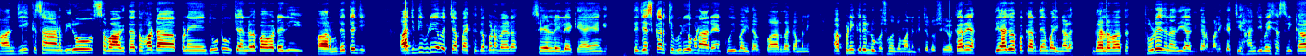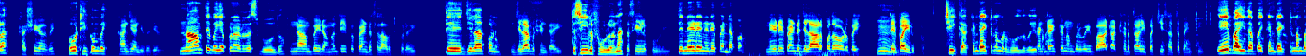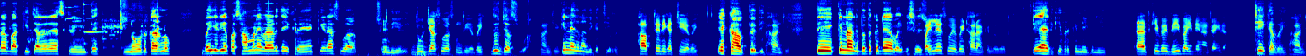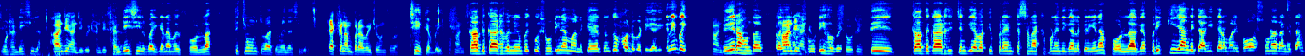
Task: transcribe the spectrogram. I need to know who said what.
Speaker 1: ਹਾਂਜੀ ਕਿਸਾਨ ਵੀਰੋ ਸਵਾਗਤ ਹੈ ਤੁਹਾਡਾ ਆਪਣੇ YouTube channel Bawa dairy farm ਦੇ ਉੱਤੇ ਜੀ। ਅੱਜ ਦੀ ਵੀਡੀਓ ਵਿੱਚ ਆਪਾਂ ਇੱਕ ਗੱਬਣ ਵੈੜ ਸੇਲ ਲਈ ਲੈ ਕੇ ਆਏ ਆਂਗੇ ਤੇ ਜਿਸ ਘਰ 'ਚ ਵੀਡੀਓ ਬਣਾ ਰਹੇ ਆ ਕੋਈ ਬਾਈ ਦਾ ਵਪਾਰ ਦਾ ਕੰਮ ਨਹੀਂ। ਆਪਣੀ ਘਰੇਲੂ ਪਸ਼ੂਆਂ 'ਚ ਮੰਨ ਕੇ ਚਲੋ ਸੇਲ ਕਰ ਰਿਹਾ। ਤੇ ਆਜੋ ਆਪਾਂ ਕਰਦੇ ਆਂ ਬਾਈ ਨਾਲ ਗੱਲਬਾਤ। ਥੋੜੇ ਦਿਨਾਂ ਦੀ ਆ ਗਈ ਕਰਮ ਵਾਲੀ ਕੱਚੀ। ਹਾਂਜੀ ਬਾਈ ਸਤਿ ਸ੍ਰੀ ਅਕਾਲ।
Speaker 2: ਸਤਿ ਸ਼੍ਰੀ ਅਕਾਲ ਬਈ।
Speaker 1: ਹੋ ਠੀਕ ਹੋ ਬਾਈ?
Speaker 2: ਹਾਂਜੀ ਹਾਂਜੀ ਵਧੀਆ।
Speaker 1: ਨਾਮ ਤੇ ਬਾਈ ਆਪਣਾ ਐਡਰੈਸ ਬੋਲ ਦਿਓ।
Speaker 2: ਨਾਮ ਬਈ ਰਮਨਦੀਪ ਪਿੰਡ ਸਲਾਵਤਪੁਰਾ ਜੀ।
Speaker 1: ਤੇ ਜ਼ਿਲ੍ਹਾ ਆਪਾਂ ਨੂੰ?
Speaker 2: ਜ਼ਿਲ੍ਹਾ ਬਠਿੰਡਾ ਜੀ।
Speaker 1: ਤਹਿਸੀਲ ਫੂਲ ਹੈ ਨਾ
Speaker 2: ਤਹਿਸੀਲ ਫੂਲ ਜੀ।
Speaker 1: ਤੇ ਨੇੜੇ ਨੇੜੇ ਪਿੰਡ ਆਪਾਂ ਨੂੰ?
Speaker 2: ਨੇੜੇ ਪਿੰਡ ਜਲਾਲ ਭਦੌੜ ਬਈ
Speaker 1: ਹੂੰ।
Speaker 2: ਤੇ ਭਾਈ ਰੂਪ।
Speaker 1: ਠੀਕ ਆ ਕੰਟੈਕਟ ਨੰਬਰ ਬੋਲ ਦਿਓ ਬਾਈ ਆਪਣਾ।
Speaker 2: ਕੰਟੈਕਟ ਨੰਬਰ ਬਈ 6284825735
Speaker 1: ਇਹ ਬਾਈ ਦਾ ਬਾਈ ਕੰਟੈਕਟ ਨੰਬਰ ਹੈ ਬਾਕੀ ਚੱਲ ਰਿਹਾ ਸਕਰੀਨ ਤੇ ਨੋਟ ਕਰ ਲਓ। ਬਾਈ ਜਿਹੜੀ ਆਪਾਂ ਸਾਹਮਣੇ ਵੈੜ ਦੇਖ ਰਹੇ ਹਾਂ ਕਿਹੜਾ ਸੂਆ ਸੁੰਦੀ ਹੈਗੀ?
Speaker 2: ਦੂਜਾ ਸੂਆ ਸੁੰਦੀ ਹੈ ਬਈ।
Speaker 1: ਦੂਜਾ ਸੂਆ।
Speaker 2: ਹਾਂਜੀ।
Speaker 1: ਕਿੰਨੇ ਦਿਨਾਂ ਦੀ ਕੱਚੀ ਹੈ ਬਾਈ?
Speaker 2: ਹਫ਼ਤੇ ਦੀ ਕੱਚੀ ਹੈ ਬਈ।
Speaker 1: ਇੱਕ ਹਫ਼ਤੇ ਦੀ।
Speaker 2: ਹਾਂਜੀ।
Speaker 1: ਤੇ ਕਿੰਨਾ ਕੁ ਦੁੱਧ ਕੱਢਿਆ ਬਾਈ ਪਿਛਲੇ ਸੂਏ?
Speaker 2: ਪਹਿਲੇ ਸੂਏ ਬਈ 18 ਕਿਲੋ ਦੁੱਧ।
Speaker 1: ਤੇ ਐਤਕੀ ਫਿਰ ਕਿੰਨੀ ਕਮੀ
Speaker 2: ਐਤਕੀ ਬਈ 20 ਬਾਈ ਦੇਣਾ ਚਾਹੀਦਾ।
Speaker 1: ਠੀਕ ਹੈ ਬਾਈ
Speaker 2: ਹਾਂਜੀ।
Speaker 1: ਹੁਣ ਠੰਡੀ ਸੀਲ ਆ?
Speaker 2: ਹਾਂਜੀ ਹਾਂਜੀ ਬਈ ਠੰਡੀ ਸੀ
Speaker 1: ਠੰਡੀ ਸੀਲ ਬਾਈ ਕਹਿੰਦਾ ਬਾਈ ਫੁੱਲ ਆ ਤੇ ਚੂਣ ਚਵਾ ਕਿਵੇਂ ਦਾ ਸੀ ਬਾਈ?
Speaker 2: ਇੱਕ ਨੰਬਰ ਆ ਬਈ ਚੋਂ ਚਵਾ।
Speaker 1: ਠੀਕ ਹੈ ਬਾਈ।
Speaker 2: ਹਾਂਜੀ।
Speaker 1: ਕੱਦ ਕਾਠ ਬੰਨਿਓ ਬਾਈ ਕੋਈ ਛੋਟੀ ਨਾ ਮੰਨ ਕੇ ਆਇਓ ਕਿਉਂਕਿ ਫੁੱਲ ਵੱਡੀ ਆ ਗਈ ਕਿ ਨਹੀਂ ਬਾਈ?
Speaker 2: ਹਾਂਜੀ।
Speaker 1: ਵਾਰ ਹੁੰਦਾ ਕਿ ਬਾਈ
Speaker 2: ਹਾਂਜੀ,
Speaker 1: ਨਾਲ
Speaker 2: ਹਾਂਜੀ।
Speaker 1: ਛੋਟੀ ਹੋਵੇ।
Speaker 2: ਛੋਟੀ
Speaker 1: ਤੇ ਕੱਦ ਕਾਠ ਦੀ ਚੰਗੀ ਆ ਬਾਕੀ ਪ੍ਰਿੰਟ ਸਨੱਖਪਣੇ ਦੀ ਗੱਲ ਕਰੀਏ ਨਾ ਫੁੱਲ ਆ ਗਿਆ। ਬਰੀਕੀ ਜੰਗ ਚ ਆ ਗਈ ਕਰਮ ਵਾਲੀ ਬਹੁਤ ਸੋਹਣਾ ਰੰਗ ਢੰਗ।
